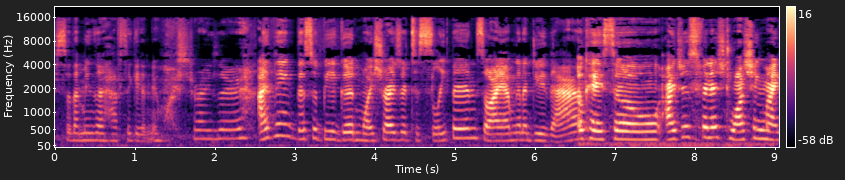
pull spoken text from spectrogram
So that means I have to get a new moisturizer. I think this would be a good moisturizer to sleep in. So I am gonna do that. Okay, so I just finished washing my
